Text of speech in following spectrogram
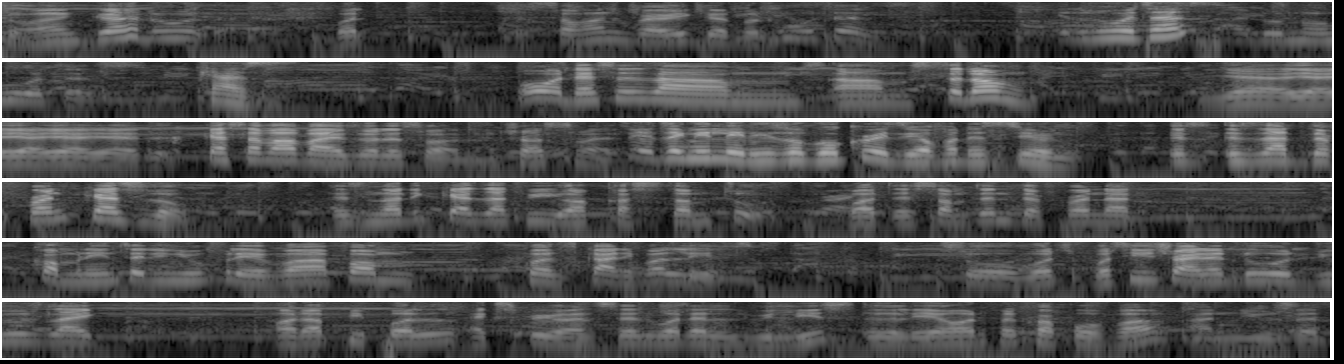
Song good, but the song very good. But who it is? You don't know who it is? I don't know who it is. Cass. Oh, this is um um Sidong. Yeah, yeah, yeah, yeah, yeah. Cassava vibes with this one. Trust me. So, you think the ladies will go crazy for this tune? Is is that different Cass though? It's not the Cass that we are accustomed to, but it's something different that coming into the new flavor from because Carnival late. So what what he's trying to do is use like other people experiences what they released earlier on for crop over and use it.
